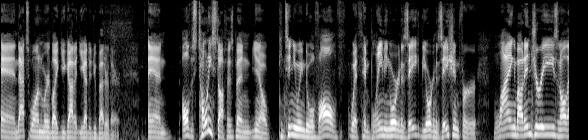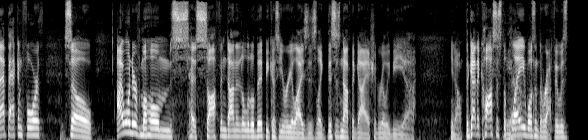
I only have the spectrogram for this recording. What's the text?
and that's one where like you got to you got to do better there. And all this Toney stuff has been you know continuing to evolve with him blaming organization the organization for lying about injuries and all that back and forth. So. I wonder if Mahomes has softened on it a little bit because he realizes like this is not the guy I should really be uh, you know, the guy that cost us the play wasn't the ref. It was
